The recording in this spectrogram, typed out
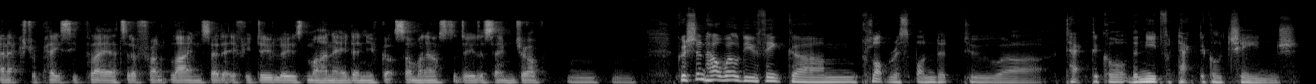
an extra pacey player to the front line, so that if you do lose Mane, then you've got someone else to do the same job. Christian, how well do you think um, Klopp responded to uh, tactical the need for tactical change?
